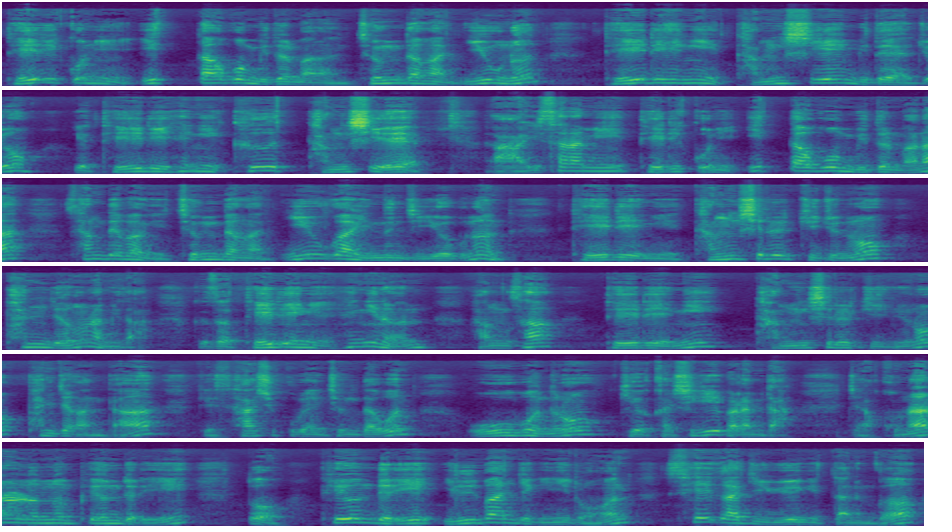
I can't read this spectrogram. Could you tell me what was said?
대리권이 있다고 믿을 만한 정당한 이유는 대리행위 당시에 믿어야죠. 대리행위 그 당시에 아, 이 사람이 대리권이 있다고 믿을 만한 상대방이 정당한 이유가 있는지 여부는 대리행위 당시를 기준으로 판정을 합니다. 그래서 대리행위 행위는 항상 대리행위 당시를 기준으로 판정한다. 49번의 정답은 5번으로 기억하시기 바랍니다. 자, 고난을 넘는 표현들이 또 표현들이 일반적인 이론 세 가지 유형이 있다는 거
